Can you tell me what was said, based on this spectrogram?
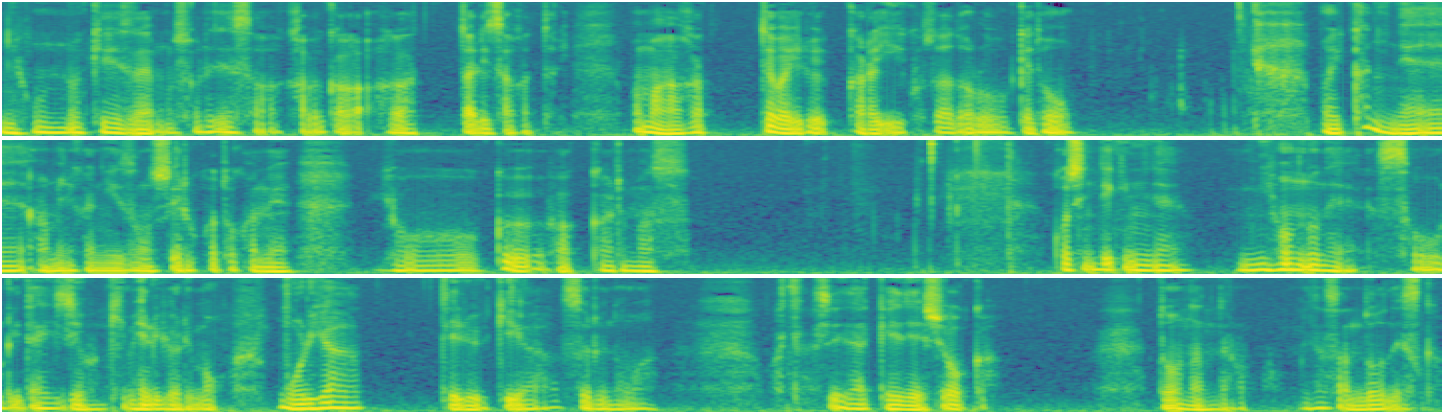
日本の経済もそれでさ株価が上がったり下がったり。まあまあ上がってはいるからいいことだろうけど、まあ、いかにねアメリカに依存していることがねよくわかります。個人的にね日本のね総理大臣を決めるよりも盛り上がっててる気がするのは私だけでしょうか？どうなんだろう？皆さんどうですか？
